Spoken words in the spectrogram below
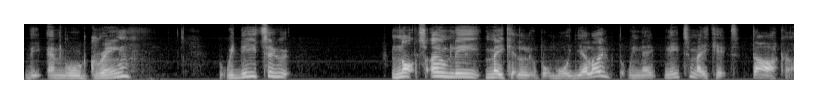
the emerald green. But we need to not only make it a little bit more yellow but we need to make it darker.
